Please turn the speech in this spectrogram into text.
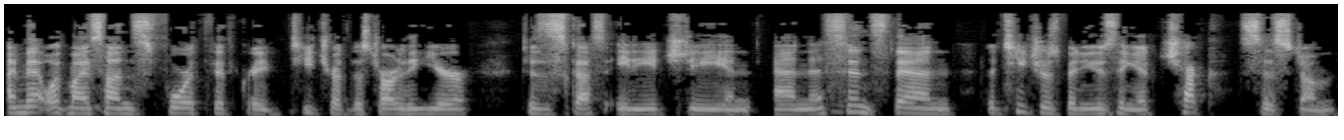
I met with my son's fourth, fifth grade teacher at the start of the year to discuss ADHD. And, and since then, the teacher's been using a check system,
